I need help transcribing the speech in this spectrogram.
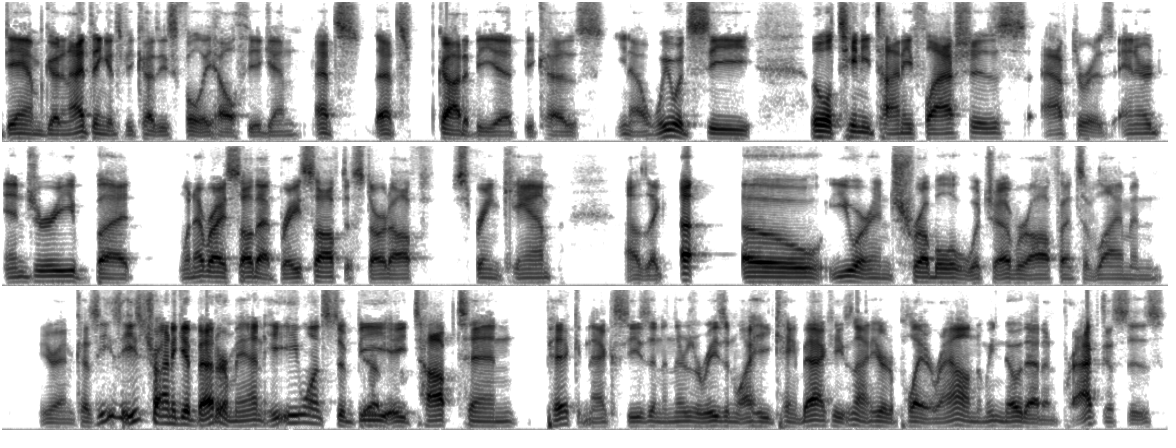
damn good, and I think it's because he's fully healthy again. That's that's got to be it. Because you know we would see little teeny tiny flashes after his injury, but whenever I saw that brace off to start off spring camp, I was like, uh oh, you are in trouble, whichever offensive lineman you're in because he's he's trying to get better, man. He, he wants to be yep. a top ten pick next season, and there's a reason why he came back. He's not here to play around, and we know that in practices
